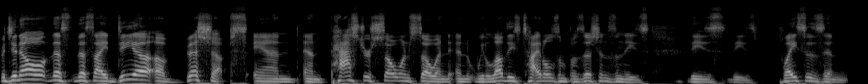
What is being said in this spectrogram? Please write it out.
but you know, this this idea of bishops and and pastor so and so, and and we love these titles and positions and these these these places and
